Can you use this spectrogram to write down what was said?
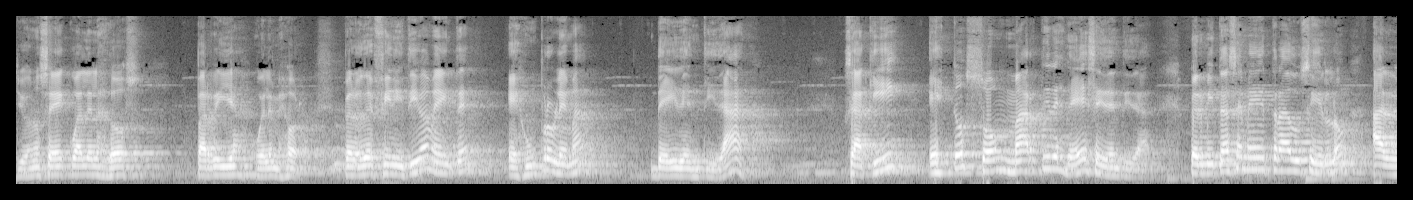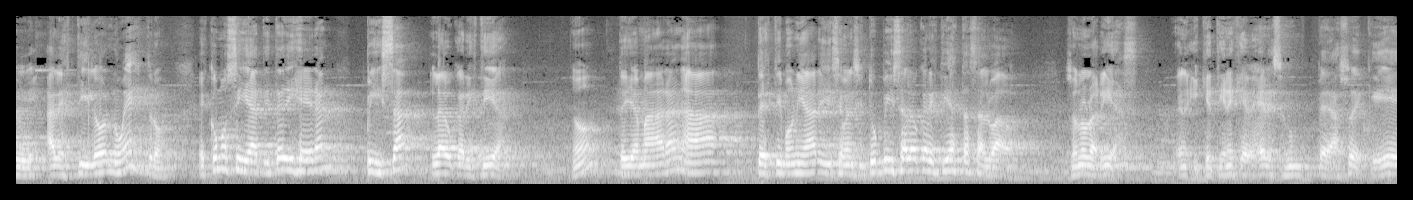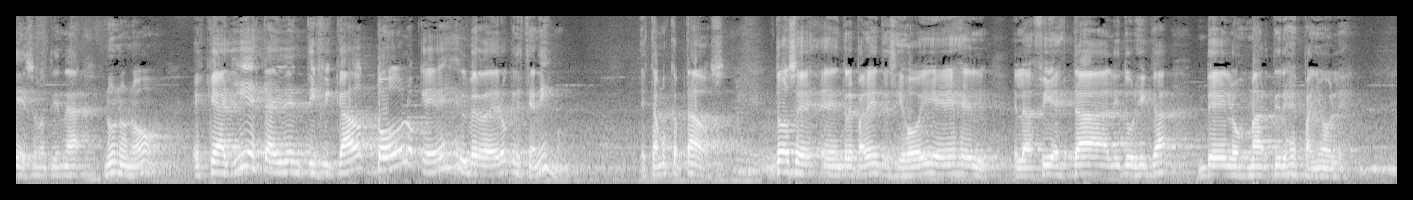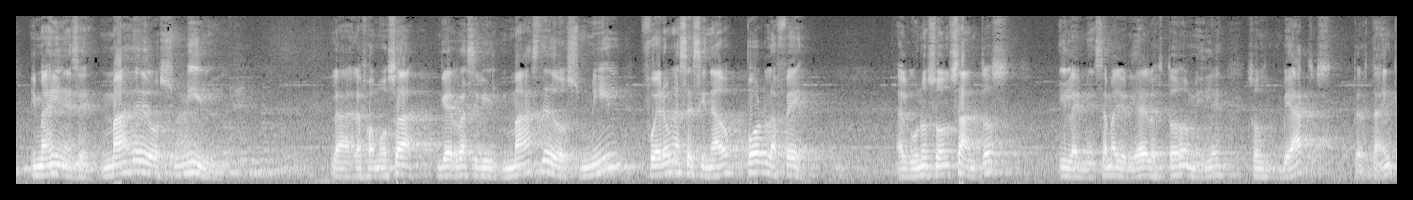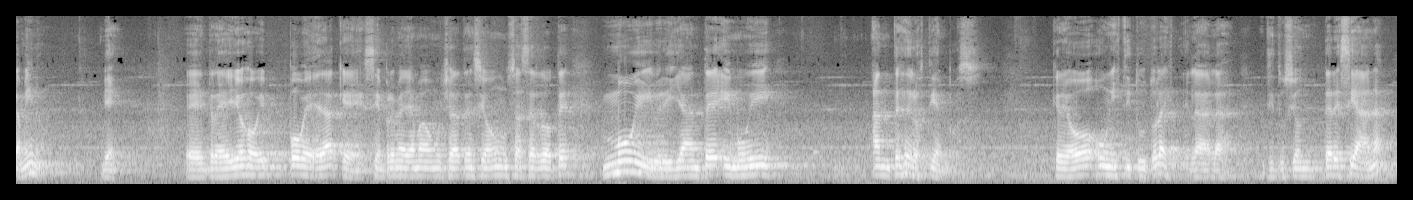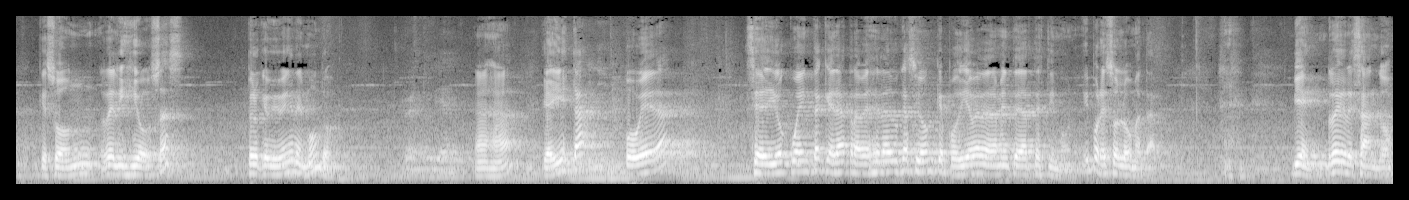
Yo no sé cuál de las dos parrillas huele mejor, pero definitivamente es un problema de identidad. O sea, aquí estos son mártires de esa identidad. Permítaseme traducirlo al, al estilo nuestro. Es como si a ti te dijeran, pisa la Eucaristía, ¿no? Te llamaran a testimoniar y dice, bueno, si tú pisas la Eucaristía estás salvado. Eso no lo harías. ¿Y qué tiene que ver? Eso es un pedazo de qué, eso no tiene nada. No, no, no. Es que allí está identificado todo lo que es el verdadero cristianismo. Estamos captados. Entonces, entre paréntesis, hoy es el, la fiesta litúrgica de los mártires españoles. Imagínense, más de 2.000, la, la famosa guerra civil, más de 2.000 fueron asesinados por la fe. Algunos son santos y la inmensa mayoría de los estos 2.000 son beatos, pero están en camino. Bien. entre ellos hoy Poveda, que siempre me ha llamado mucho la atención, un sacerdote muy brillante y muy antes de los tiempos. Creó un instituto, la institución teresiana, que son religiosas, pero que viven en el mundo. Ajá. Y ahí está, Poveda se dio cuenta que era a través de la educación que podía verdaderamente dar testimonio. Y por eso lo mataron. Bien, regresando.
